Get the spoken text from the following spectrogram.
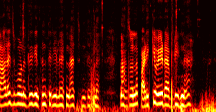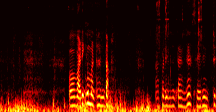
காலேஜ் போனது என்னன்னு தெரியல என்னாச்சுன்னு தெரியல. நான் சொன்னேன் படிக்க வைடா அப்படின்னேன் அவன் படிக்க மாட்டேன்ட்டான் அப்படின்னுட்டாங்க. சரின்ட்டு.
